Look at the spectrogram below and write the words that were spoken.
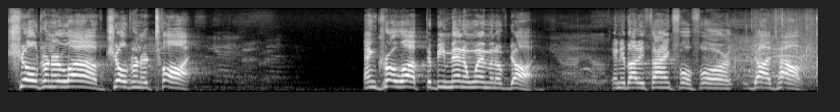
Children are loved, children are taught, and grow up to be men and women of God. Anybody thankful for God's house?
